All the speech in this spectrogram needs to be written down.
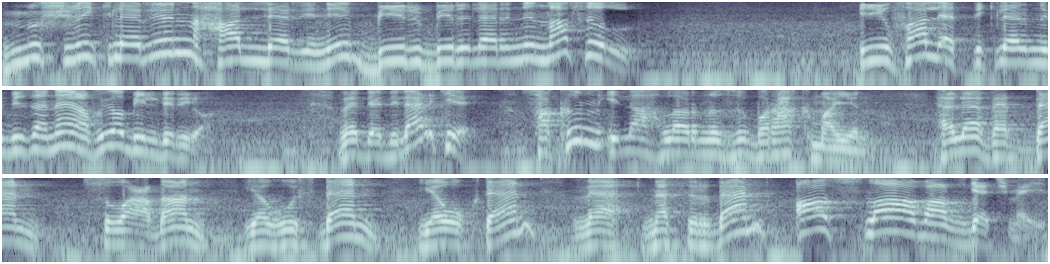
müşriklerin hallerini birbirlerini nasıl ifal ettiklerini bize ne yapıyor bildiriyor. Ve dediler ki sakın ilahlarınızı bırakmayın. Hele Vedden, Suva'dan, Yahus'den, Yavuk'ten ve Nesir'den asla vazgeçmeyin.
